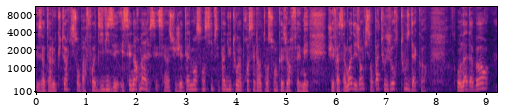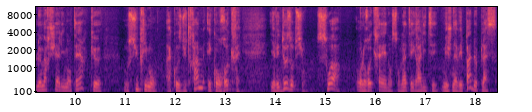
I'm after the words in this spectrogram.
des interlocuteurs qui sont parfois divisés. Et c'est normal, c'est un sujet tellement sensible, c'est pas du tout un procès d'intention que je leur fais. Mais j'ai face à moi des gens qui sont pas toujours tous d'accord. On a d'abord le marché alimentaire que nous supprimons à cause du tram et qu'on recrée. Il y avait deux options. Soit on le recrée dans son intégralité, mais je n'avais pas de place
